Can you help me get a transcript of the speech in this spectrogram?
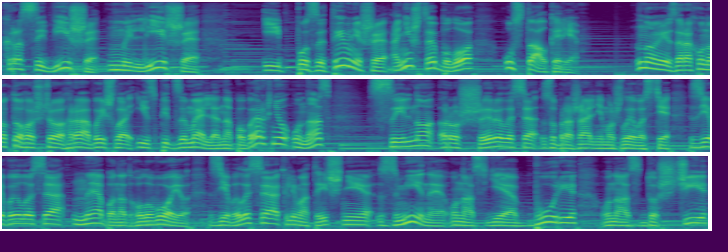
красивіше, миліше і позитивніше, аніж це було у Сталкері. Ну і за рахунок того, що гра вийшла із підземелля на поверхню, у нас сильно розширилися зображальні можливості. З'явилося небо над головою, з'явилися кліматичні зміни. У нас є бурі, у нас дощі,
